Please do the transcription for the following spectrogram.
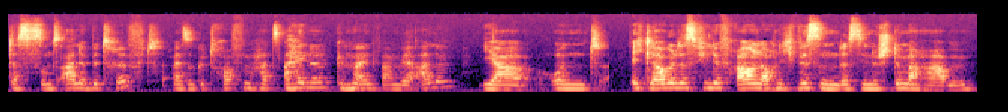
dass es uns alle betrifft. Also getroffen hat es eine, gemeint waren wir alle. Ja, und ich glaube, dass viele Frauen auch nicht wissen, dass sie eine Stimme haben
